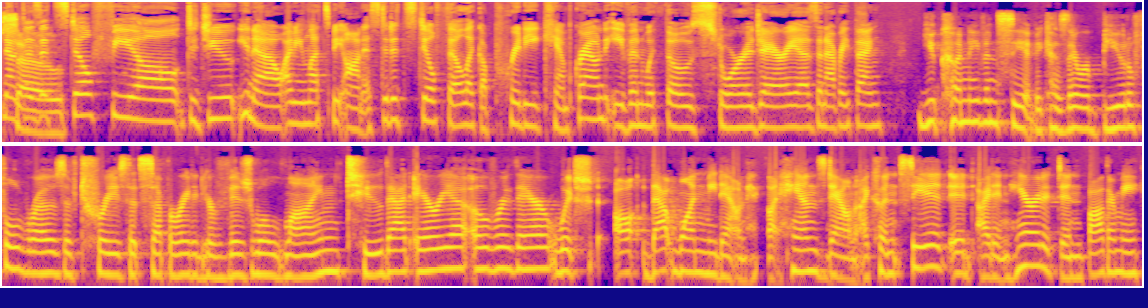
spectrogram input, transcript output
Now, so, does it still feel, did you, you know, I mean, let's be honest, did it still feel like a pretty campground even with those storage areas and everything? You couldn't even see it because there were beautiful rows of trees that separated your visual line to that area over there which all, that won me down like hands down. I couldn't see it. It i didn't hear it. It didn't bother me.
